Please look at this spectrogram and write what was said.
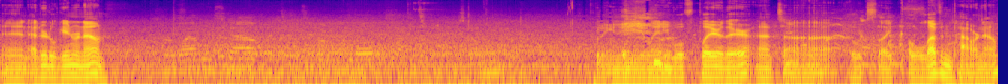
And Eddard will gain renown. So Wildling Scout. Sitting on one gold. Putting the Laney Wolf player there at, uh, it looks like 11 power now.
